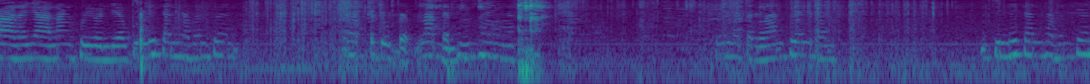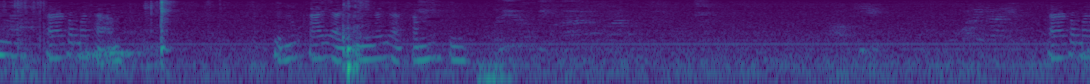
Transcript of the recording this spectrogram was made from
บ้าแล้วยานั่งคุยคนเดียวกินด้วยกันค่ะเพื่อนๆ ลาบกระดูกแบบลาบแบบแห้งๆนะคะซื้อมาจากร้านเพื่อนกันมากินด้วยกันค่ะเพื่อนๆมาค้าก็มาถาม เห็นลูกค้าอยากกินก็อยากทำให้กินค้าก็มา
